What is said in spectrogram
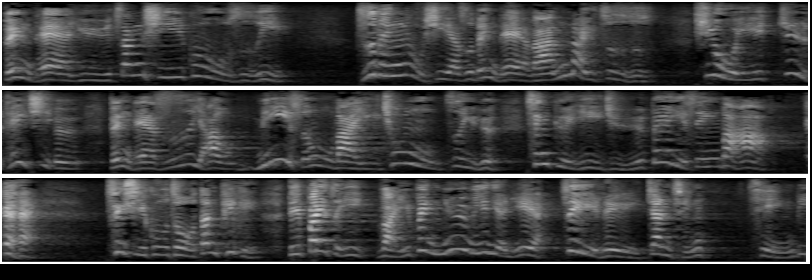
本台与张西古是也，自凭无限是本台万来之日，学为具体起后，本台是要密受外穷之余，请决意具备一心吧。嘿嘿，请西姑坐等片刻，得摆在外宾女美年年再来讲情。请别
